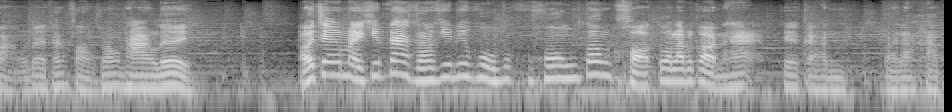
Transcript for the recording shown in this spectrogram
ฝากด้วยทั้งสองช่องทางเลย เอาเจอกันใหม่คลิปหน้าสำหรับคลิปนี้ผมคงต้องขอตัวลาไปก่อนนะฮะ เจอกันไปแล้วครับ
